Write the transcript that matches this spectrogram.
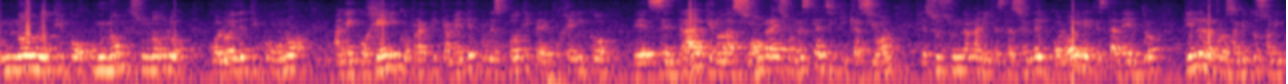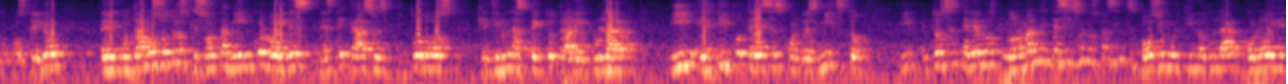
un, nódulo tipo 1, es un nódulo coloide tipo 1, anecogénico prácticamente, con un spot hiperecogénico eh, central que no da sombra, eso no es calcificación, eso es una manifestación del coloide que está dentro, tiene reforzamiento sónico posterior, pero encontramos otros que son también coloides, en este caso es tipo 2, que tiene un aspecto trabecular, y el tipo 3 es cuando es mixto. ¿sí? Entonces tenemos, normalmente así son los pacientes, bocio multinodular, coloide,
